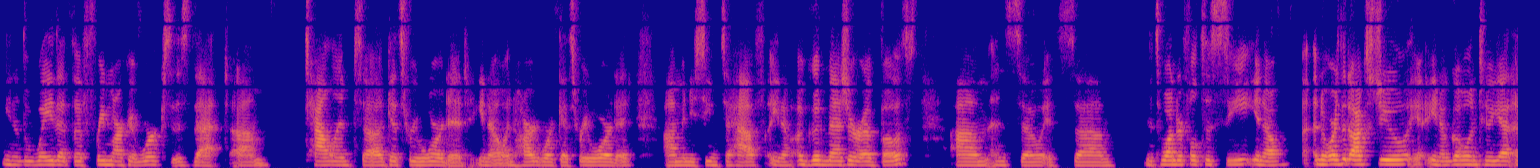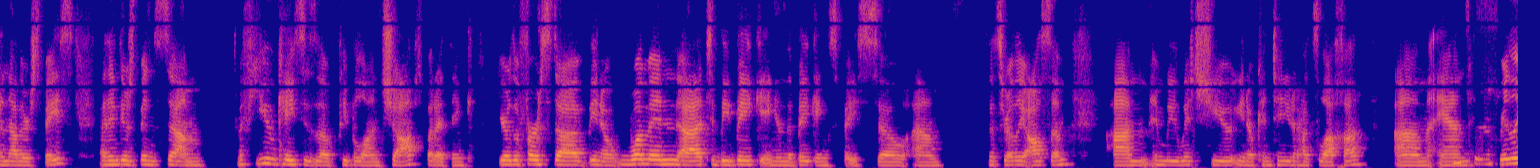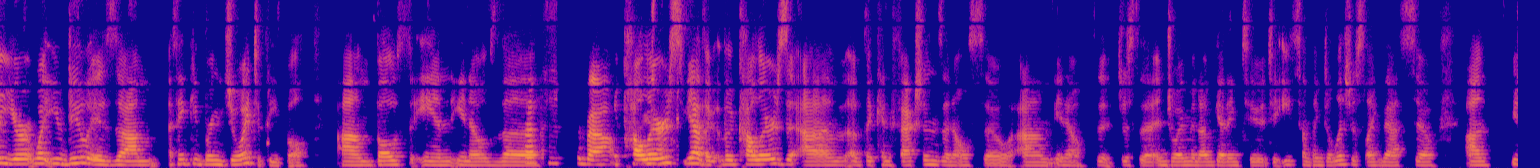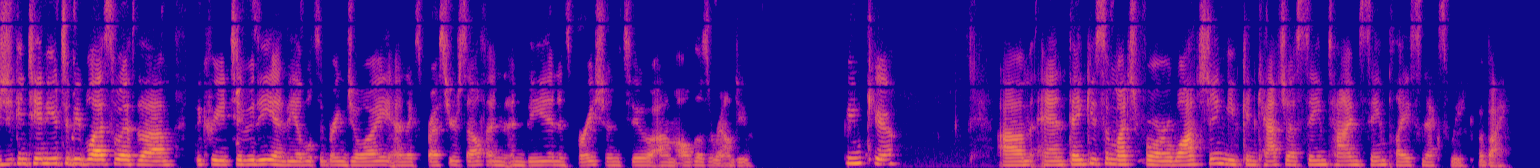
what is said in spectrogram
you know the way that the free market works is that um talent uh, gets rewarded you know and hard work gets rewarded um, and you seem to have you know a good measure of both. Um, and so it's um, it's wonderful to see you know an orthodox jew you know go into yet another space. I think there's been some a few cases of people on shops but i think you're the first uh, you know woman uh, to be baking in the baking space. So um, that's really awesome. Um, and we wish you you know continued hatzlacha um, and you. really you're what you do is um, i think you bring joy to people um, both in you know the that's what it's about. the colors yeah the, the colors um, of the confections and also um, you know the, just the enjoyment of getting to to eat something delicious like that so um, you should continue to be blessed with um, the creativity and be able to bring joy and express yourself and, and be an inspiration to um, all those around you Thank you. Um, and thank you so much for watching. You can catch us same time same place next week. Bye bye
